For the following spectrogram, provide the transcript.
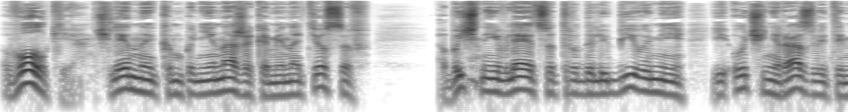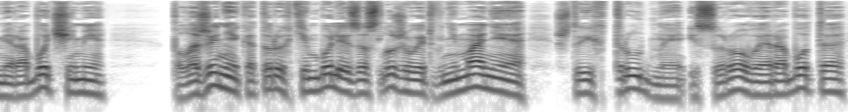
Волки, члены компаньонажа каменотесов, обычно являются трудолюбивыми и очень развитыми рабочими, положение которых тем более заслуживает внимания, что их трудная и суровая работа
